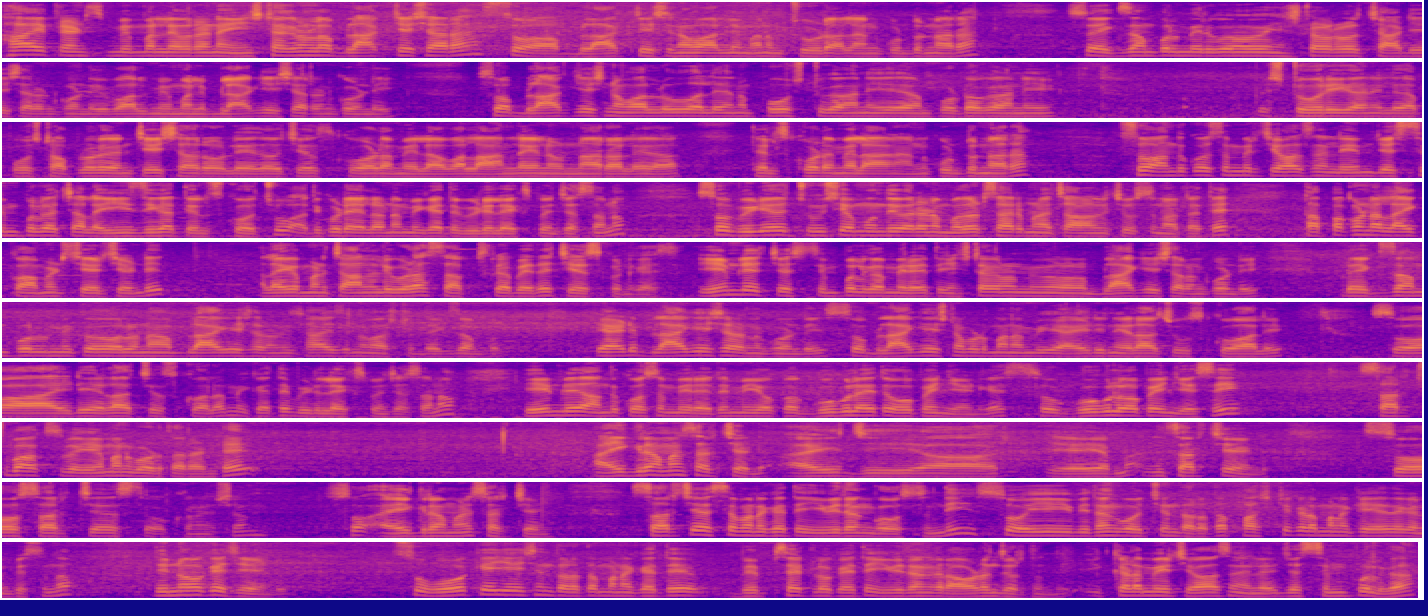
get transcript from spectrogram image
Hi friends మిమ్మల్ని ఎవరైనా ఇన్స్టాగ్రామ్లో బ్లాక్ చేశారా? సో ఆ బ్లాక్ చేసిన వాళ్ళని మనం చూడాలనుకుంటున్నారా? సో ఎగ్జాంపుల్ మీరు ఇన్స్టాగ్రామ్లో చాట్ చేశారనుకోండి వాళ్ళు మిమ్మల్ని బ్లాక్ చేశారనుకోండి. సో బ్లాక్ చేసిన వాళ్ళు వాళ్ళు ఏదైనా పోస్ట్ కానీ ఏదైనా ఫోటో కానీ స్టోరీ కానీ లేదా పోస్ట్ అప్లోడ్ కానీ చేశారో లేదో చేసుకోవడం ఎలా? వాళ్ళు ఆన్లైన్లో ఉన్నారా లేదా? తెలుసుకోవడం ఎలా అని అనుకుంటున్నారా? సో అందుకోసం మీరు చేయాల్సిన ఏం? జస్ట్ సింపుల్గా చాలా ఈజీగా తెలుసుకోవచ్చు. అది కూడా ఎలానో మీకు అయితే వీడియోలో ఎక్స్ప్లెయిన్ చేస్తాను. సో వీడియో చూసే ముందు ఎవరైనా మొదటిసారి మన ఛానల్ని చూస్తున్నట్లయితే తప్పకుండా లైక్ కామెంట్ షేర్ చేయండి. అలాగే మన ఛానల్ని కూడా సబ్స్క్రైబ్ అయితే చేసుకోండి గైస్ ఏం లేదు చేసి సింపుల్గా మీరైతే ఇన్స్టాగ్రామ్ మీరు బ్లాక్ చేశారనుకోండి. ఇప్పుడు ఎగ్జాంపుల్ మీకు ఎవరైనా బ్లాక్ చేశారనుకోండి సాయి సినిమా వస్తుంది ఎగ్జాంపుల్ ఈ ఐడి బ్లాక్ చేశారనుకోండి సో బ్లాక్ చేసినప్పుడు మనం ఈ ఐడిని ఎలా చూసుకోవాలి? సో ఆ ఐడి ఎలా చూసుకోవాలో మీకైతే వీడియోలో ఎక్స్ప్లెయిన్ చేస్తాను. ఏం లేదు అందుకోసం మీరైతే మీ యొక్క గూగుల్ అయితే ఓపెన్ చేయండి గైస్ సో గూగుల్ ఓపెన్ చేసి సర్చ్ బాక్స్లో ఏమని కొడతారంటే ఐగ్రామ్ అని సెర్చ్ చేయండి. ఐజిఆర్ఏఎం అని సెర్చ్ చేయండి. సో సెర్చ్ చేస్తే ఒక్క నిమిషం. సో ఐగ్రామ్ అని సెర్చ్ చేయండి. సెర్చ్ చేస్తే మనకైతే ఈ విధంగా వస్తుంది. సో ఈ విధంగా వచ్చిన తర్వాత ఫస్ట్ ఇక్కడ మనకి ఏదైతే కనిపిస్తుందో దీన్ని ఓకే చేయండి. సో ఓకే చేసిన తర్వాత మనకైతే వెబ్సైట్లోకి అయితే ఈ విధంగా రావడం జరుగుతుంది. ఇక్కడ మీరు చేయాల్సిన ఏం లేదు జస్ట్ సింపుల్గా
